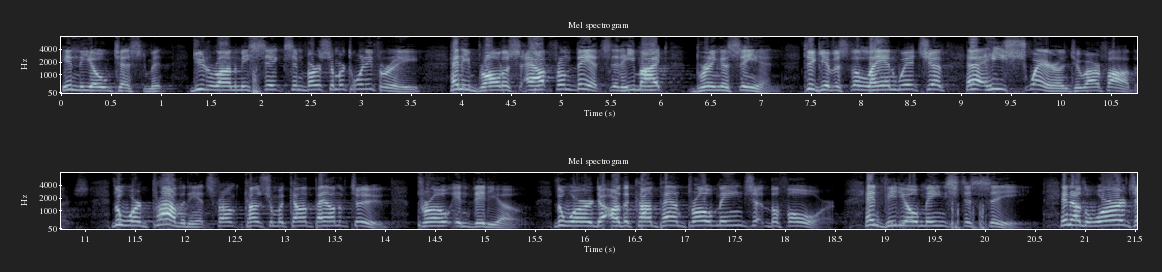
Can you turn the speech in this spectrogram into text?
in the Old Testament. Deuteronomy 6 and verse number 23. And he brought us out from thence that he might bring us in to give us the land which uh, uh, he sware unto our fathers. The word providence from, comes from a compound of two, pro and video. The word or the compound pro means before, and video means to see. In other words,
